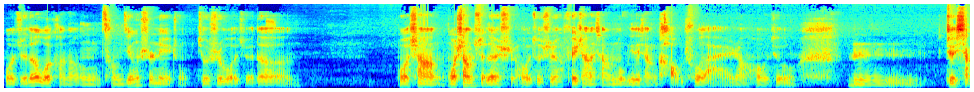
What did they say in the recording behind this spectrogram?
我觉得我可能曾经是那种，就是我觉得我上我上学的时候，就是非常想努力的想考出来，然后就嗯就想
